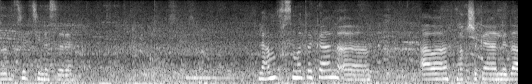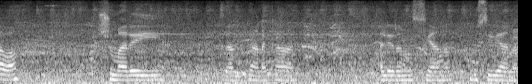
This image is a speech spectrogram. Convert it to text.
ضربتي نسرة. لعم خصمتها كان آه ئاوا نەقشەکەیان لێداوە Alera Luciana, Luciana.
